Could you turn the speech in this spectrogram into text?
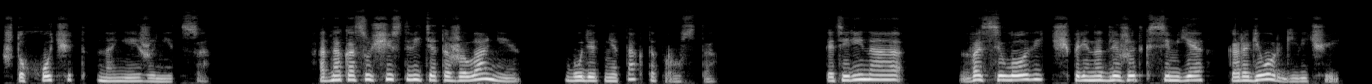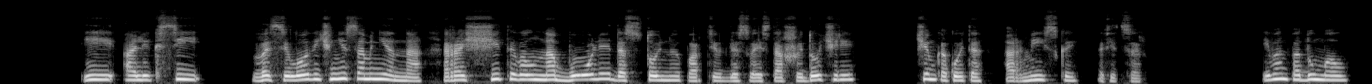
что хочет на ней жениться. Однако осуществить это желание будет не так-то просто. Катерина Василович принадлежит к семье Карагеоргиевичей. И Алексей Василович, несомненно, рассчитывал на более достойную партию для своей старшей дочери, чем какой-то армейский офицер. Иван подумал,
